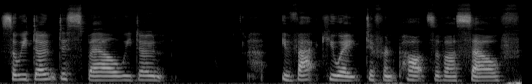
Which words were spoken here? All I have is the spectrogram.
So we don't dispel, we don't evacuate different parts of ourself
